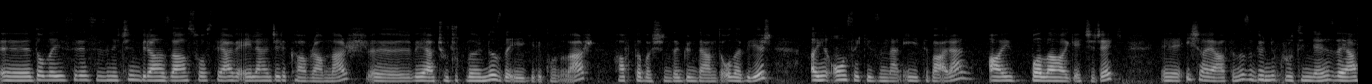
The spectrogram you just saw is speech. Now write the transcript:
E, dolayısıyla sizin için biraz daha sosyal ve eğlenceli kavramlar e, veya çocuklarınızla ilgili konular hafta başında gündemde olabilir. Ayın 18'inden itibaren ay balığa geçecek. E, iş hayatınız, günlük rutinleriniz veya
